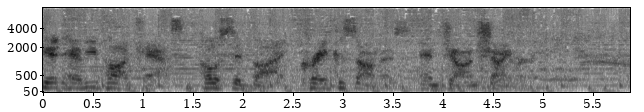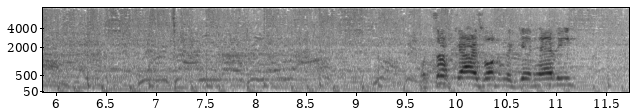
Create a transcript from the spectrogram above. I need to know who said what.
Speaker 1: Get Heavy Podcast, hosted by Craig Casamas and John Scheimer.
Speaker 2: What's up, guys? Welcome to Get Heavy.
